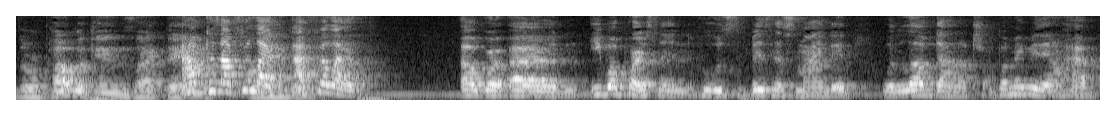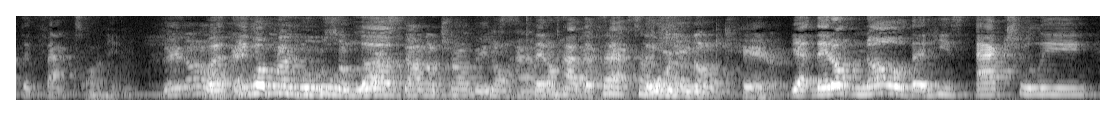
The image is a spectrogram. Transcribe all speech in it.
the Republicans, like they, Because I, feel like I feel like a, an Igbo person who's business minded would love Donald Trump, but maybe they don't have the facts on him. They don't. but Igbo Anyone people who, who love- Donald Trump, they don't have. they don't have the facts. Facts or you don't care. Yeah, they don't know that he's actually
